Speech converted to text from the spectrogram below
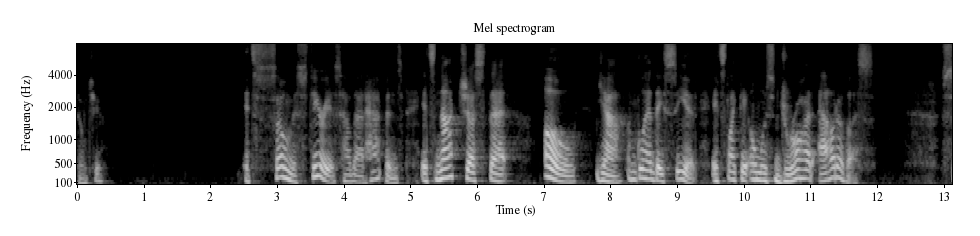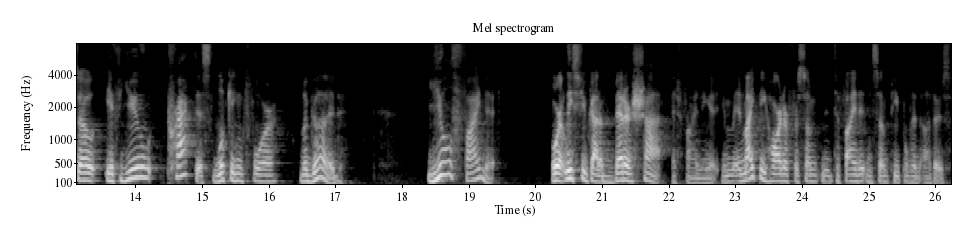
don't you? It's so mysterious how that happens. It's not just that, oh, yeah, I'm glad they see it. It's like they almost draw it out of us. So if you practice looking for the good, you'll find it. Or at least you've got a better shot at finding it. It might be harder for some to find it in some people than others.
